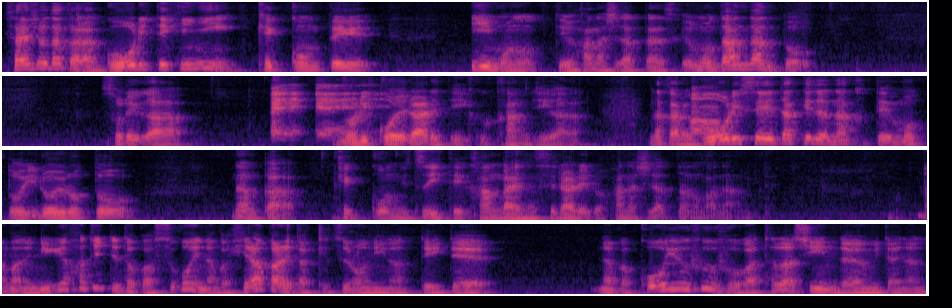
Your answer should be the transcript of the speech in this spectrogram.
最初だから合理的に結婚っていいものっていう話だったんですけどもだんだんとそれが乗り越えられていく感じが。だから合理性だけじゃなくてもっといろいろとなんか結婚について考えさせられる話だったのかなみたいなんかね逃げ恥ってだからすごいなんか開かれた結論になっていてなんかこういう夫婦が正しいんだよみたいな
